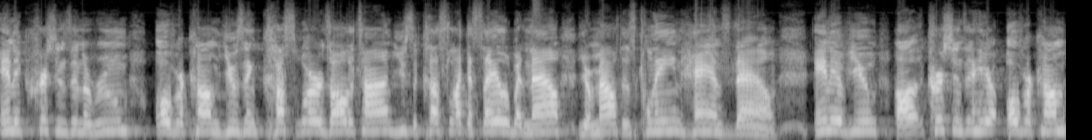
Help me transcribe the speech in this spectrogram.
Any Christians in the room overcome using cuss words all the time? Used to cuss like a sailor, but now now your mouth is clean, hands down. Any of you uh, Christians in here overcome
